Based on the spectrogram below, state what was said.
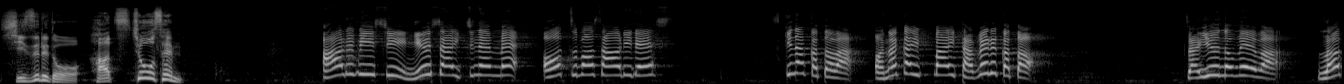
しずる堂初挑戦 RBC 入社1年目大坪沙織です。好きなことはお腹いっぱい食べること。座右の銘は Love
